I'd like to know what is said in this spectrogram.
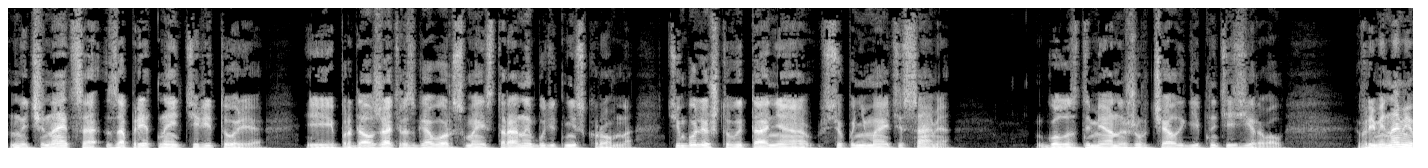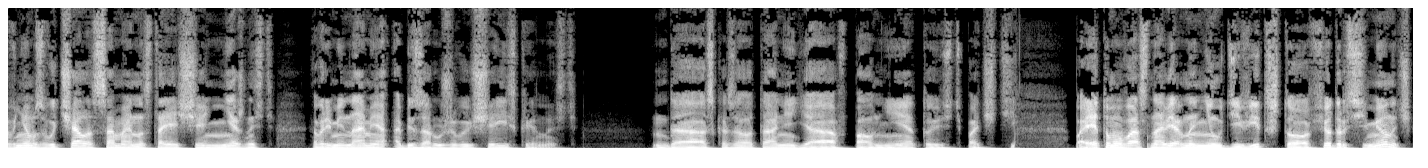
начинается запретная территория, и продолжать разговор с моей стороны будет нескромно. Тем более, что вы, Таня, все понимаете сами». Голос Демиана журчал и гипнотизировал. Временами в нем звучала самая настоящая нежность — временами обезоруживающая искренность. «Да», — сказала Таня, — «я вполне, то есть почти. Поэтому вас, наверное, не удивит, что Федор Семенович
